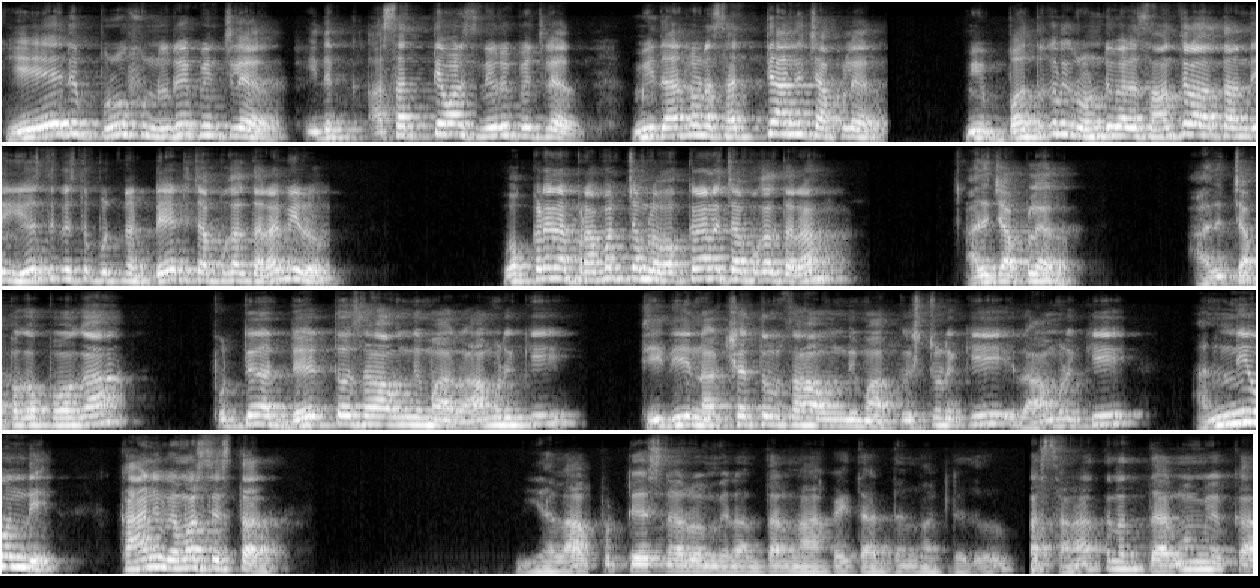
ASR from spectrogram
ఏది ప్రూఫ్ నిరూపించలేరు ఇది అసత్యం అని నిరూపించలేరు మీ దాంట్లో ఉన్న సత్యాన్ని చెప్పలేరు మీ బతుకులకి రెండు వేల సంవత్సరాలు అవుతుంది. ఏసుక్రీస్తు పుట్టిన డేట్ చెప్పగలుగుతారా మీరు? ఒక్కడైనా ప్రపంచంలో ఒక్కడైనా చెప్పగలుగుతారా? అది చెప్పలేరు అది చెప్పకపోగా పుట్టిన డేట్తో సహా ఉంది మా రాముడికి తిది నక్షత్రం సహా ఉంది మా కృష్ణుడికి రాముడికి అన్నీ ఉంది. కానీ విమర్శిస్తారు. ఎలా పుట్టేసినారో మీరంతా నాకైతే అర్థం కావట్లేదు. ఆ సనాతన ధర్మం యొక్క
